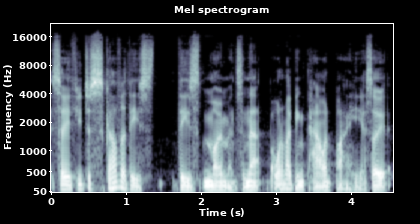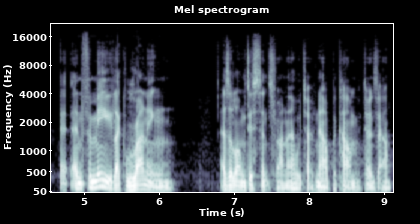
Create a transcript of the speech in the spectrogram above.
So if you discover these these moments and that what am I being powered by here? So and for me, like running as a long distance runner, which I've now become, it turns out,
